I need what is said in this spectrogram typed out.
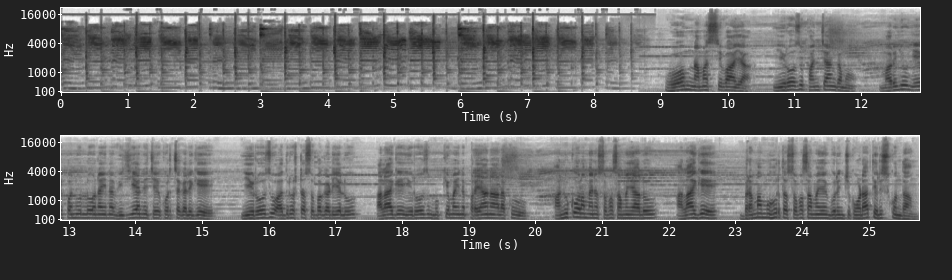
ఓం నమ శివాయ. ఈరోజు పంచాంగము. మరియు ఏ పనుల్లోనైనా విజయాన్ని చేకూర్చగలిగే ఈరోజు అదృష్ట శుభగడియలు అలాగే ఈరోజు ముఖ్యమైన ప్రయాణాలకు అనుకూలమైన శుభ సమయాలు అలాగే బ్రహ్మ ముహూర్త శుభ సమయం గురించి కూడా తెలుసుకుందాం.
